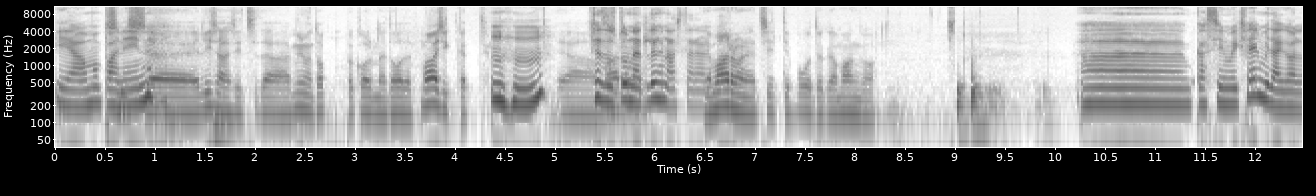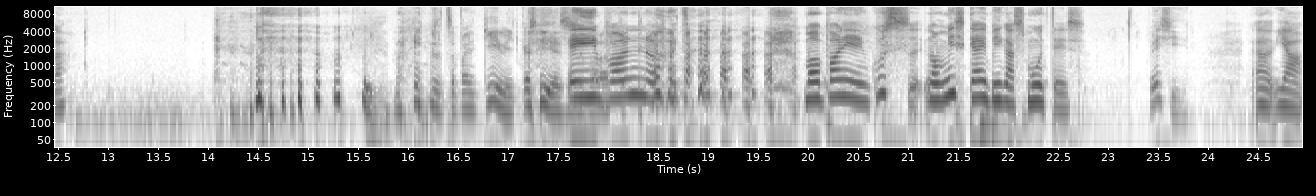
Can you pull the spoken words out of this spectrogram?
ja ma panin. siis äh, lisasid seda minu top kolme toodet, maasikat mm. -hmm. seda sa tunned lõhnast ära. ja ma arvan, et siit ei puudu ka mango äh,. kas siin võiks veel midagi olla no ilmselt sa panid kiivid ka siia. ei pannud ma panin, kus, no mis käib igas smuutis? vesi Äh, ja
